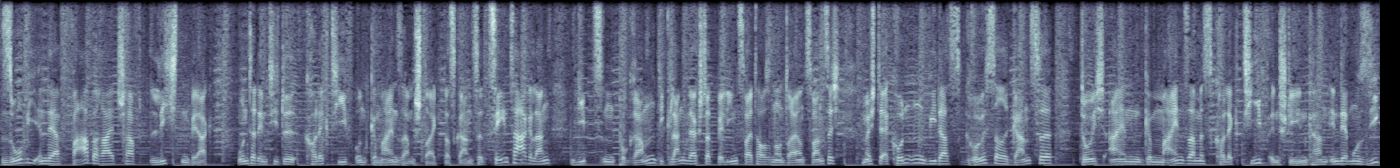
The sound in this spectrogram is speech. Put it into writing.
sowie in der Fahrbereitschaft Lichtenberg unter dem Titel Kollektiv und gemeinsam steigt das Ganze. Zehn Tage lang gibt's ein Programm. Die Klangwerkstatt Berlin 2023 möchte erkunden, wie das größere Ganze durch ein gemeinsames Kollektiv entstehen kann, in der Musik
